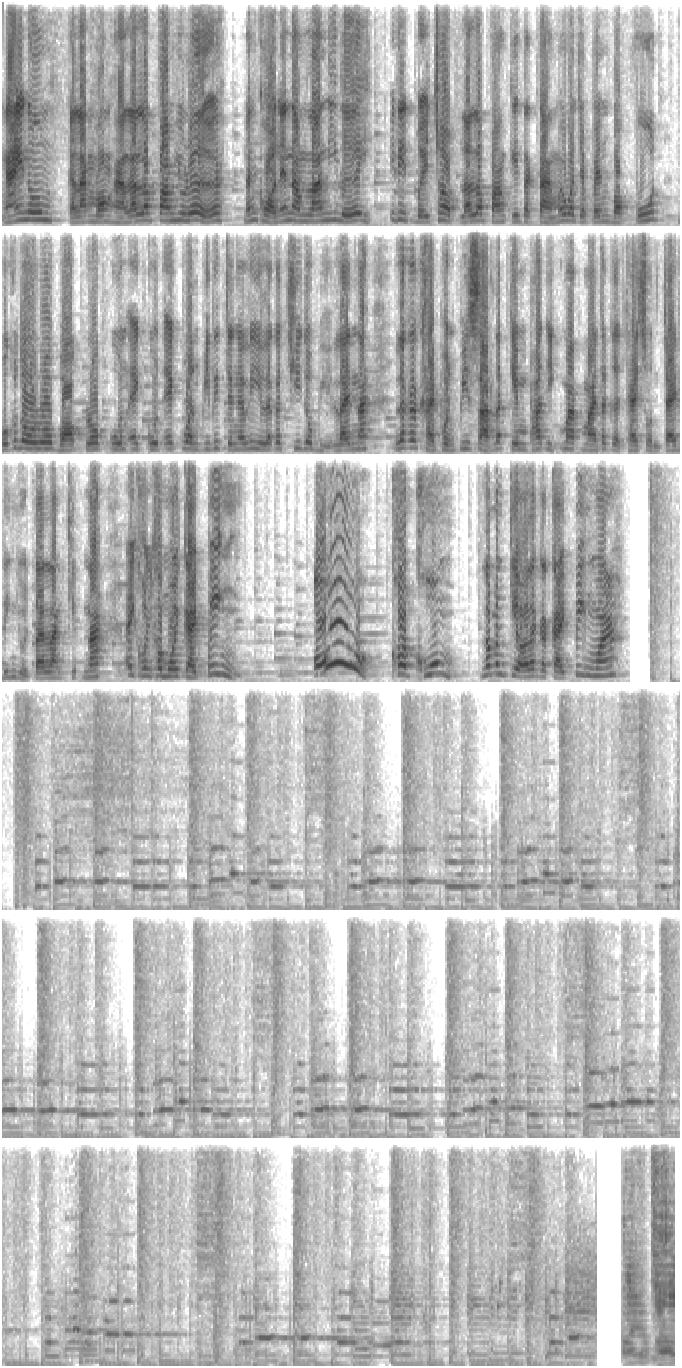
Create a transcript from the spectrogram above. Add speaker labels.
Speaker 1: ไงหนุ่มกำลังมองหาร้านรับฟาร์มอยู่เลยเหรอนั้นขอแนะนำร้านนี้เลยอิดิทเบย์ชอบร้านรับฟาร์มเกมต่างๆ ไม่ว่าจะเป็นบอกฟู้ดบุกโดโรบอกโลกูนไอกูนเอ็กวันพิลิเจเนอรี่แล้วก็ชิโดบิไรนะ แล้วก็ขายผลปีศาจและเกมพัทอีกมากมาย ถ้าเกิดใครสนใจลิงก์อยู่ใต้ล่างคลิปนะ ไอคนขโมยไก่ปิ้ง โอ้โคตรคุ้ม แล้วมันเกี่ยวอะไรกับไก่ปิ้งวะ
